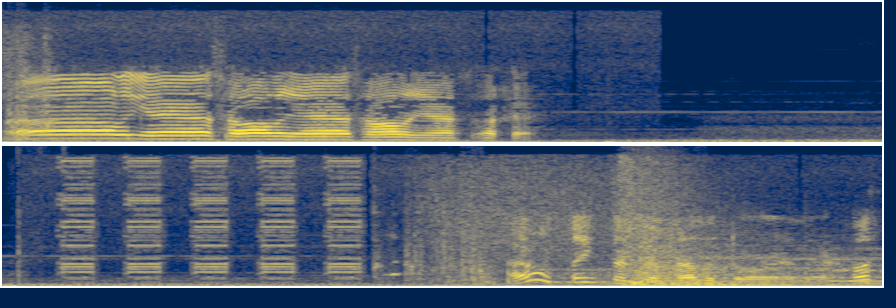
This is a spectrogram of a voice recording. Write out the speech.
Holy ass, holy ass, holy ass. Okay. I don't think there's another door in there. Let's...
